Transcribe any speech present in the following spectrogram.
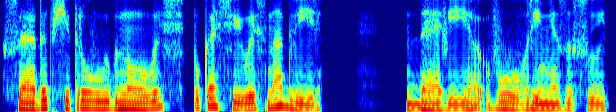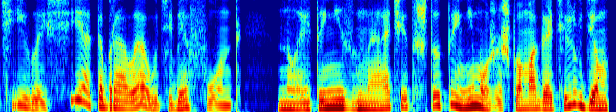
Садат хитро улыбнулась, покосилась на дверь. Давия вовремя засуетилась и отобрала у тебя фонд. Но это не значит, что ты не можешь помогать людям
